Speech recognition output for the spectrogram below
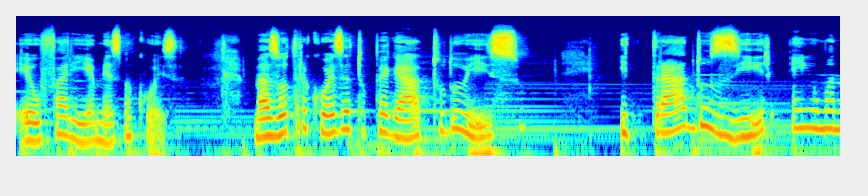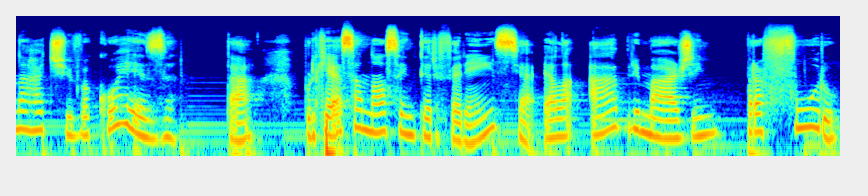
eu faria a mesma coisa. Mas outra coisa é tu pegar tudo isso e traduzir em uma narrativa coesa, tá? Porque essa nossa interferência, ela abre margem para furo.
